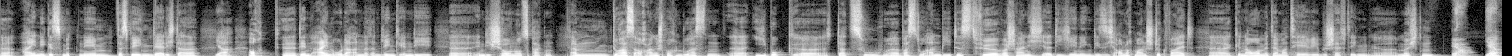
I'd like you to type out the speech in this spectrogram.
äh, einiges mitnehmen. Deswegen werde ich da ja auch äh, den ein oder anderen Link in die, äh, in die Show Notes packen. Ähm, du hast auch angesprochen, du hast ein äh, E-Book äh, dazu, was du anbietest für wahrscheinlich diejenigen, die sich auch noch mal ein Stück weit genauer mit der Materie beschäftigen möchten. Ja, ja,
